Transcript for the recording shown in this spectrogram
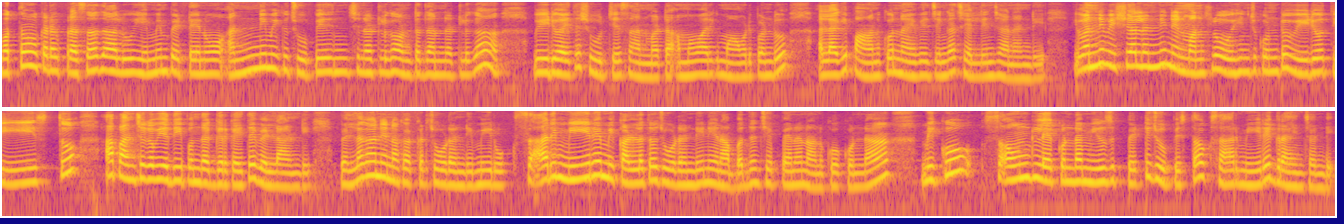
మొత్తం అక్కడ ప్రసాదాలు ఏమేమి పెట్టానో అన్నీ మీకు చూపించినట్లుగా ఉంటుంది అన్నట్లుగా వీడియో అయితే షూట్ చేశాను అనమాట అమ్మవారికి మామిడి పండు అలాగే పానకం నైవేద్యంగా చెల్లించానండి. ఇవన్నీ విషయాలన్నీ నేను మనసులో ఊహించుకుంటూ వీడియో తీస్తూ ఆ పంచగవ్య దీపం దగ్గరికి అయితే వెళ్ళండి వెళ్ళగానే నాకు అక్కడ చూడండి మీరు ఒకసారి మీరే మీ కళ్ళతో చూడండి నేను అబద్ధం చెప్పానని అనుకోకుండా మీకు సౌండ్ లేకుండా మ్యూజిక్ పెట్టి చూపిస్తా ఒకసారి మీరే గ్రహించండి.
